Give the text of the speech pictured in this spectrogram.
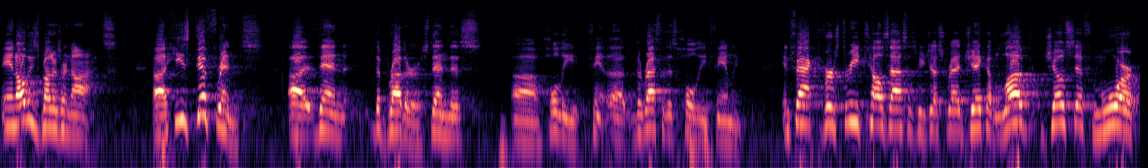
and all these brothers are not. Uh, he's different uh, than the brothers, than this uh, holy, fam- uh, the rest of this holy family. In fact, verse 3 tells us, as we just read, Jacob loved Joseph more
